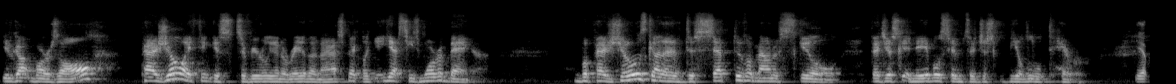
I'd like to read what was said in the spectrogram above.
you've got Barzal. Pageau, I think, is severely underrated on an aspect. Like, yes, he's more of a banger, but Pageau's got a deceptive amount of skill that just enables him to just be a little terror. Yep,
